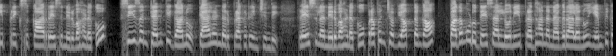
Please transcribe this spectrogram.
E Prix car race నిర్వహణకు సీజన్ టెన్కి గాను క్యాలెండర్ ప్రకటించింది. రేసుల నిర్వహణకు ప్రపంచవ్యాప్తంగా పదమూడు దేశాల్లోని ప్రధాన నగరాలను ఎంపిక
